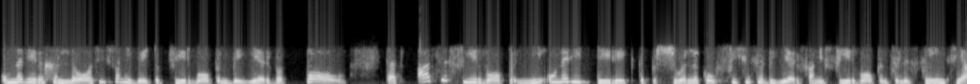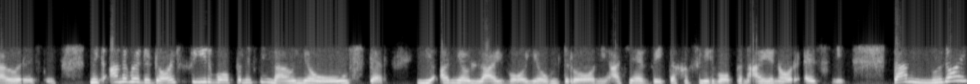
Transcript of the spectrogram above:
omdat die regulasies van die wet op vuurwapenbeheer bepaal dat as 'n vuurwapen nie onder die direkte persoonlike of fisiese beheer van die vuurwapen se lisensiehouer is nie. Met ander woorde, daai vuurwapen is nie nou in jou holster hier aan jou lyf waar jy hom dra nie as jy 'n wettige vuurwapen eienaar is nie. Dan moet daai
